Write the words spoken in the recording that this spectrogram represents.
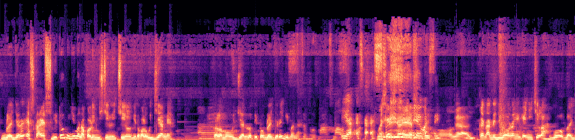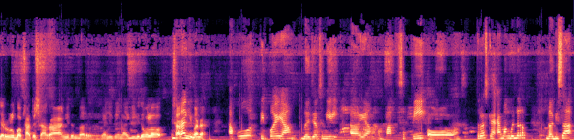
belajarnya SKS gitu gimana paling nyicil-nyicil gitu kalau ujian ya? Ah, Kalau mau ujian lo tipe belajarnya gimana? Iya SKS. Masih SKS Iya gitu. masih. Oh, enggak. Kan ada juga orang yang kayak nyicil lah, gue belajar dulu bab satu sekarang gitu ntar lanjutin lagi gitu. Kalau Sarah gimana? aku tipe yang belajar sendiri eh, yang tempat sepi Oh, terus kayak emang bener nggak bisa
